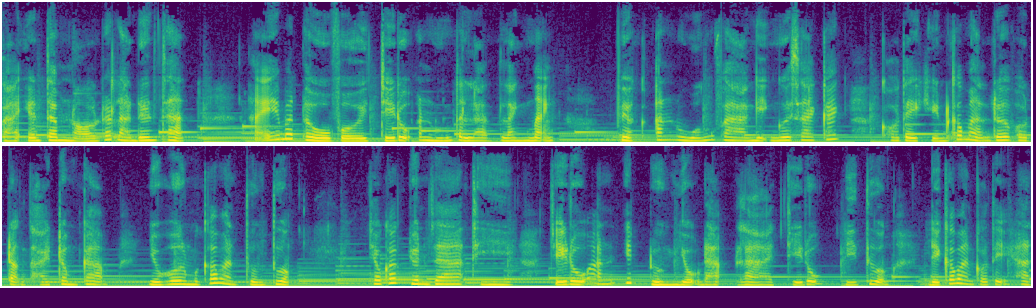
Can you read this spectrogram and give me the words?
và yên tâm nó rất là đơn giản. Hãy bắt đầu với chế độ ăn uống thật là lành mạnh. Việc ăn uống và nghỉ ngơi sai cách có thể khiến các bạn rơi vào trạng thái trầm cảm nhiều hơn mà các bạn tưởng tượng. Theo các chuyên gia thì chế độ ăn ít đường nhiều đạm là chế độ lý tưởng để các bạn có thể hạn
